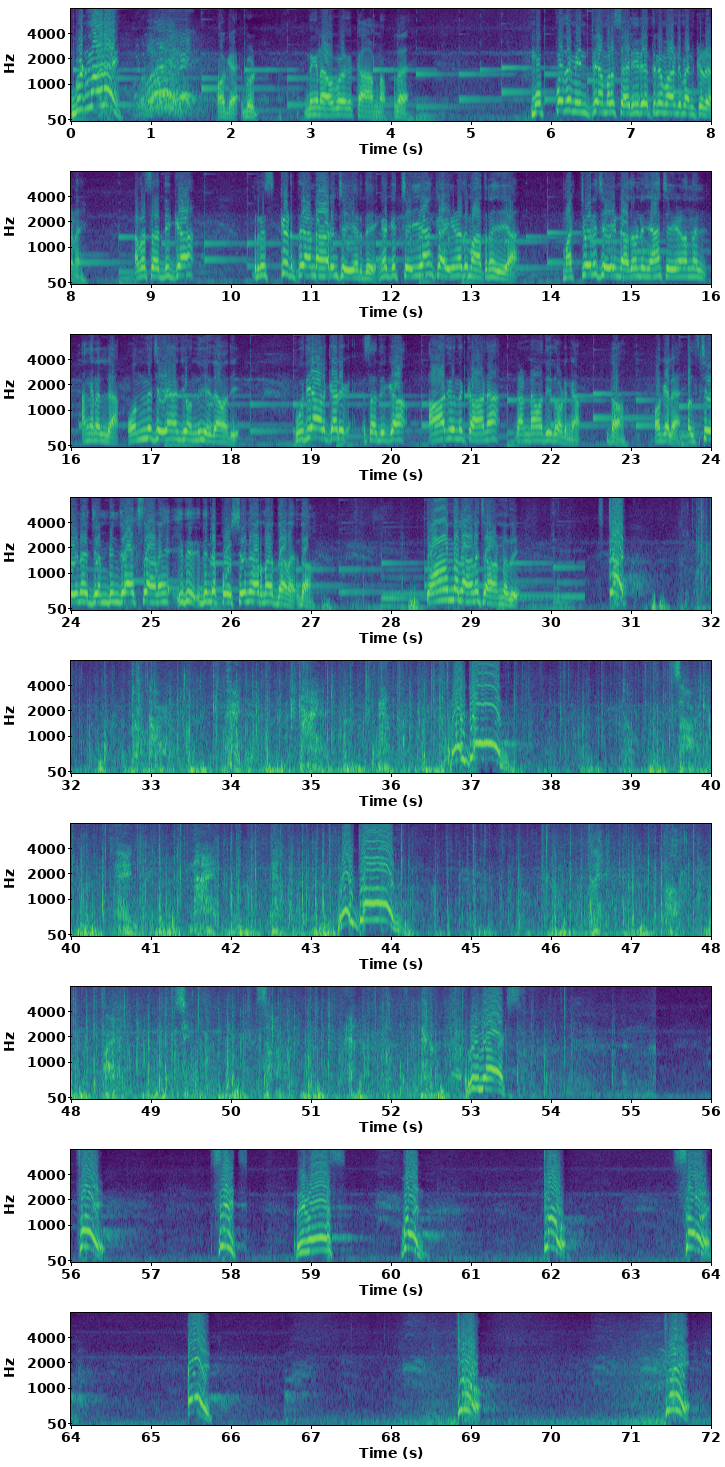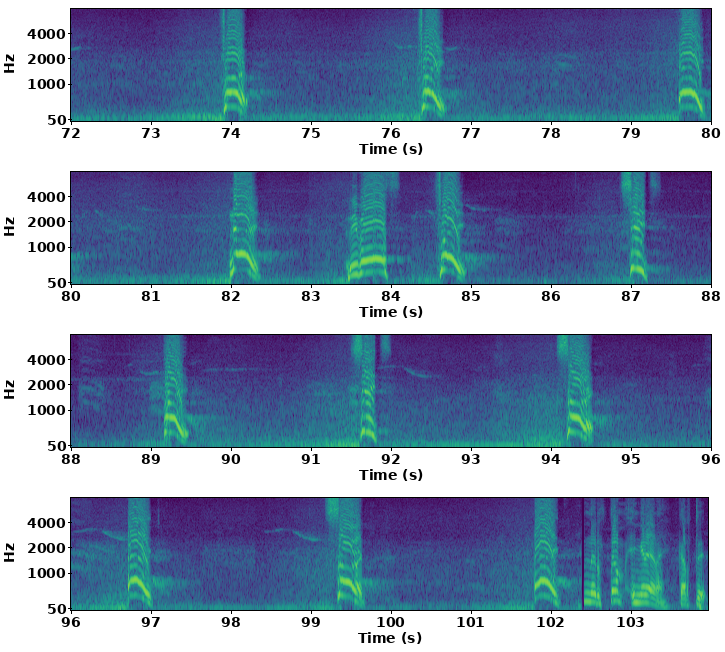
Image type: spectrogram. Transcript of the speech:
Good morning okay good ഇന്നിങ്ങനെ അവളൊക്കെ കാണണം അല്ലേ? മുപ്പത് മിനിറ്റ് നമ്മളെ ശരീരത്തിന് വേണ്ടി മെനക്കിടണേ. അപ്പൊ ശ്രദ്ധിക്കുക റിസ്ക് എടുത്തുകൊണ്ട് ആരും ചെയ്യരുത്. നിങ്ങൾക്ക് ചെയ്യാൻ കഴിയണത് മാത്രം ചെയ്യാ. മറ്റൊരു ചെയ്യണ്ട അതുകൊണ്ട് ഞാൻ ചെയ്യണമെന്ന് അങ്ങനല്ല. ഒന്ന് ചെയ്യാൻ വെച്ചാൽ ഒന്ന് ചെയ്താൽ മതി. പുതിയ ആൾക്കാർ ശ്രദ്ധിക്കുക ആദ്യം ഒന്ന് കാണുക രണ്ടാമത്തെ തുടങ്ങാം കേട്ടോ ഓക്കെ അല്ലേ? ചെയ്യുന്ന ജമ്പിങ് ജാക്സ് ആണ്. ഇത് ഇതിന്റെ പൊസിഷൻ പറഞ്ഞ ഇതാണ്. ഇതാ. ടോമലാണ് ചാടുന്നത്. Start Reverse. Five. Six. Five. Six. Seven. Eight. Seven. Eight. നൃത്തം ഇങ്ങനെയാണ് കറക്റ്റ്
